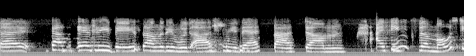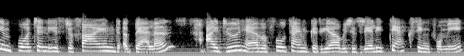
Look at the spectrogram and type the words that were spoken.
I that every day somebody would ask me that. But um, I think the most important is to find a balance. I do have a full time career, which is really taxing for me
